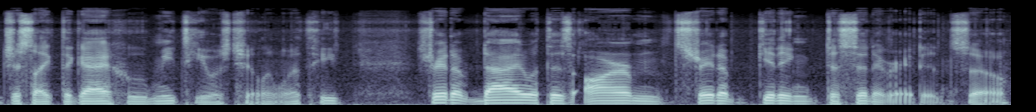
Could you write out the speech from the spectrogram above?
just like the guy who Mitsuki was chilling with, he straight up died with his arm straight up getting disintegrated. So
